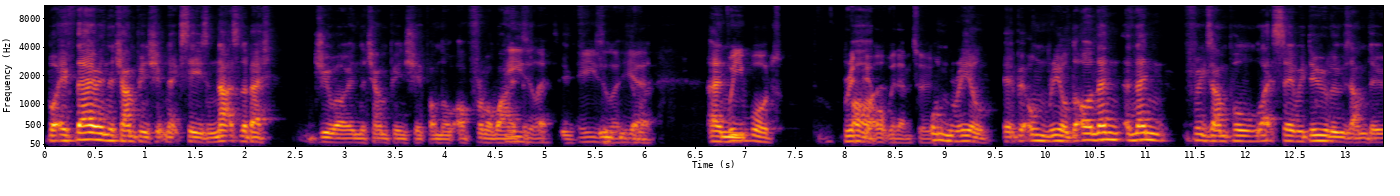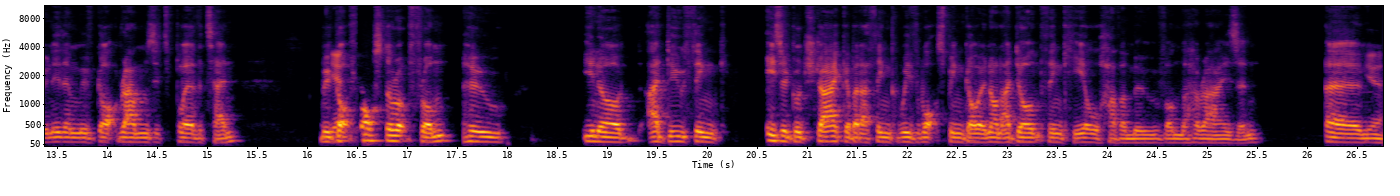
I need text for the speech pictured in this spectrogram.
But if they're in the championship next season, that's the best duo in the championship on the from a wide Easily, perspective. easily, yeah. And we would rip it Oh, up with them too. unreal. It'd be unreal. Oh, and then and then, for example, let's say we do lose Amdouni, then we've got Ramsey to play the ten. We've Yeah. got Foster up front, who, you know, I do think is a good striker, but I think with what's been going on, I don't think he'll have a move on the horizon. Um, Yeah.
